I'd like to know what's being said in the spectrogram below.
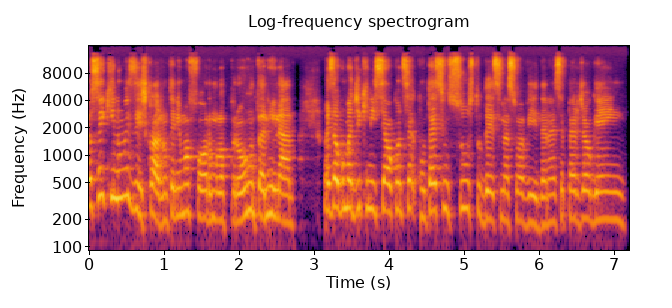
eu sei que não existe, claro, não tem nenhuma fórmula pronta nem nada, mas alguma dica inicial quando acontece um susto desse na sua vida, né? Você perde alguém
